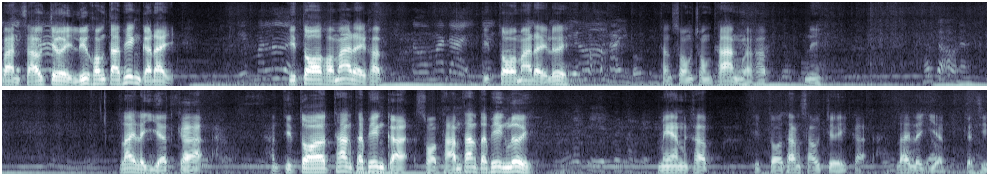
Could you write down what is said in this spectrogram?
บ้านสาวเจย หรือของตาเพ่งก็ได้ติดต่อเขามาได้ครับติดต่อมาได้เลย ทั้งสองช่องทางแหละครับ นี่รายละเอียดกะหันติดต่อทางตาเพ่งกะ สอบถามทางตาเพ่งเลย แมนครับ ติดต่อทางสาวเจยกะรายละเอียดกะสิ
